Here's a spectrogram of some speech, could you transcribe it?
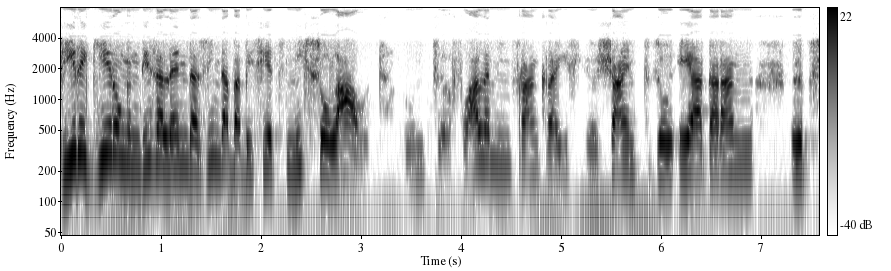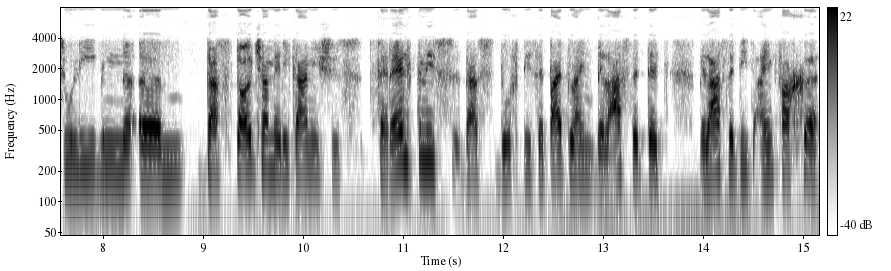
die Regierungen dieser Länder sind aber bis jetzt nicht so laut. Und äh, vor allem in Frankreich äh, scheint so eher daran äh, zu liegen, ähm, das deutsch-amerikanisches Verhältnis, das durch diese Pipeline belastet ist, belastet ist einfach äh,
